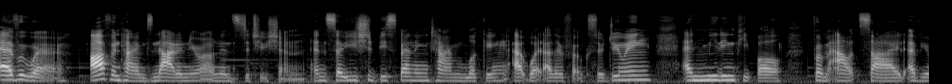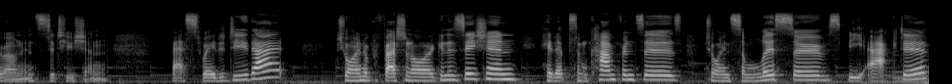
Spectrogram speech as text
everywhere oftentimes not in your own institution. And so you should be spending time looking at what other folks are doing and meeting people from outside of your own institution. Best way to do that join a professional organization, hit up some conferences, join some listservs, be active.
